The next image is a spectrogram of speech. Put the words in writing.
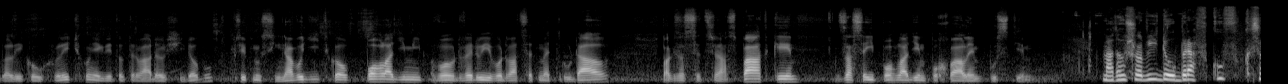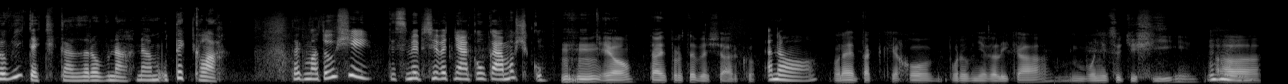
velikou chviličku, někdy to trvá delší dobu. Připnu si na vodítko, pohladím ji, odvedu ji o 20 metrů dál, pak zase třeba zpátky, zase ji pohladím, pochválím, pustím. Matouš loví doubravku v křoví teďka zrovna, nám utekla. Tak Matouši, ty jsi mi přived nějakou kámošku. Mhm, jo, ta je pro tebe, Šárko. Ano, Ona je tak jako podobně veliká, o něco těžší. Mhm. A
